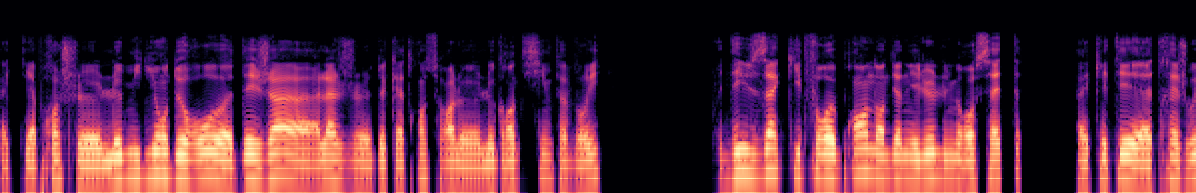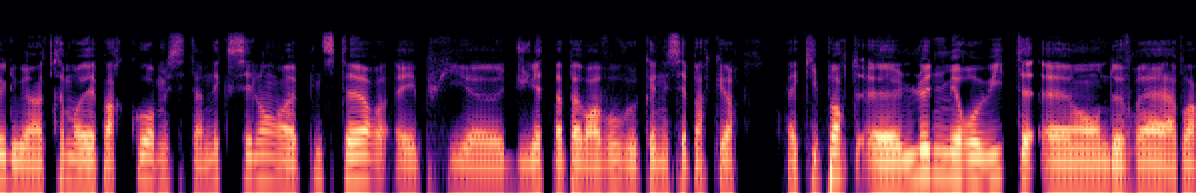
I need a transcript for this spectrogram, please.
euh, qui approche le, le million d'euros euh, déjà à l'âge de 4 ans, sera le, grandissime favori. Deusac qu'il faut reprendre en dernier lieu, le numéro 7, euh, qui était euh, très joué. Il a eu un très mauvais parcours, mais c'est un excellent euh, pisteur. Et puis euh, Juliette Papa Bravo, vous le connaissez par cœur, euh, qui porte euh, le numéro 8. Euh, on devrait avoir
